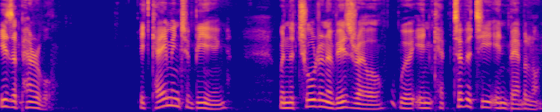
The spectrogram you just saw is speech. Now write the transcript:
is a parable. It came into being when the children of Israel were in captivity in Babylon.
